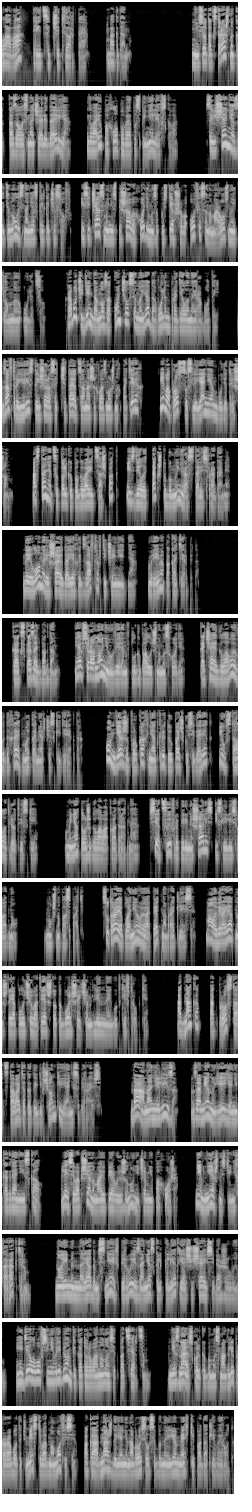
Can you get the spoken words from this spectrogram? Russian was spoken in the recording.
Глава 34. Богдан. «Не все так страшно, как казалось вначале, да, Илья?» — говорю, похлопывая по спине Левского. Совещание затянулось на несколько часов, и сейчас мы не спеша выходим из опустевшего офиса на морозную темную улицу. Рабочий день давно закончился, но я доволен проделанной работой. Завтра юристы еще раз отчитаются о наших возможных потерях, и вопрос со слиянием будет решен. Останется только поговорить со Шпак и сделать так, чтобы мы не расстались врагами. До Илона решаю доехать завтра в течение дня. Время пока терпит. Как сказать, Богдан? Я все равно не уверен в благополучном исходе. Качая головой, выдыхает мой коммерческий директор. Он держит в руках неоткрытую пачку сигарет и устало трёт виски. У меня тоже голова квадратная. Все цифры перемешались и слились в одну. Нужно поспать. С утра я планирую опять набрать Леси. Маловероятно, что я получу в ответ что-то большее, чем длинные гудки в трубке. Однако так просто отставать от этой девчонки я не собираюсь. Да, она не Лиза. Замену ей я никогда не искал. Леся вообще на мою первую жену ничем не похожа. Ни внешностью, ни характером. Но именно рядом с ней впервые за несколько лет я ощущаю себя живым. И дело вовсе не в ребенке, которого она носит под сердцем. Не знаю, сколько бы мы смогли проработать вместе в одном офисе, пока однажды я не набросился бы на ее мягкий податливый рот.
